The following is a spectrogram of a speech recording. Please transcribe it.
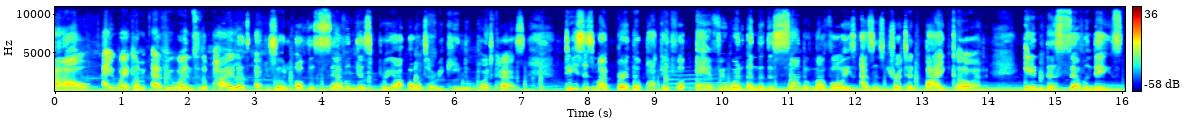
Wow, I welcome everyone to the pilot episode of the Seven Days Prayer Altar Rekindle podcast. This is my birthday package for everyone under the sound of my voice as instructed by God. In these seven days,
